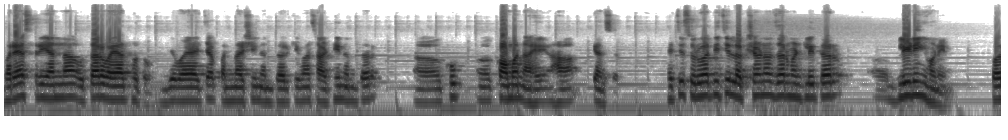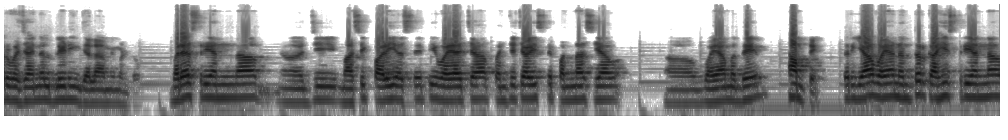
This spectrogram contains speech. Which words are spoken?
बऱ्याच स्त्रियांना उतार वयात होतो. म्हणजे वयाच्या पन्नाशी नंतर किंवा साठी नंतर खूप कॉमन आहे हा कॅन्सर. ह्याची सुरुवातीची लक्षणं जर म्हटली तर ब्लिडिंग होणे पर वजायनल ब्लिडिंग ज्याला आम्ही म्हणतो. बऱ्याच स्त्रियांना जी मासिक पाळी असते ती वयाच्या पंचेचाळीस ते पन्नास या वयामध्ये थांबते. तर या वयानंतर काही स्त्रियांना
